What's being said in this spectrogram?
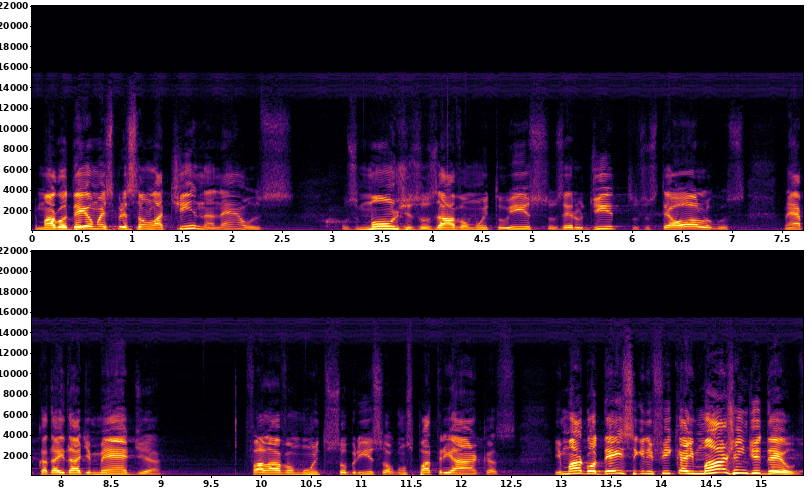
Imagodei é uma expressão latina, né? Os, os monges usavam muito isso, os eruditos, os teólogos, na época da Idade Média, falavam muito sobre isso, alguns patriarcas. Imagodei significa a imagem de Deus.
